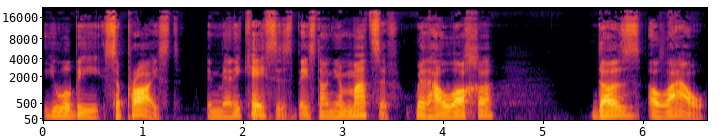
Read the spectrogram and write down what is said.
you will be surprised in many cases based on your matziv, where the halacha does allow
